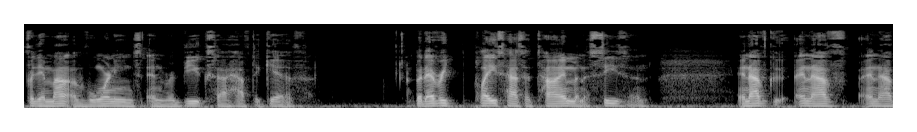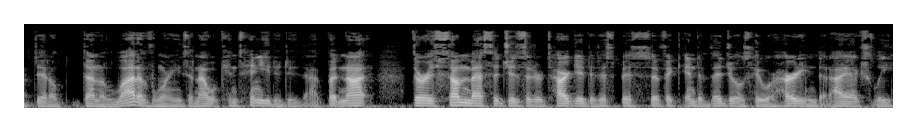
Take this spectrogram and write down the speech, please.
for the amount of warnings and rebukes I have to give. But every place has a time and a season. And I've, and I've, and I've did a, done a lot of warnings and I will continue to do that, but not there is some messages that are targeted at specific individuals who are hurting that I actually,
